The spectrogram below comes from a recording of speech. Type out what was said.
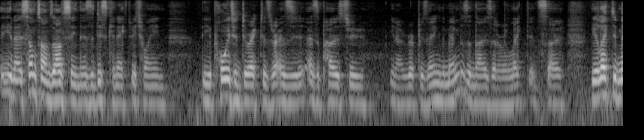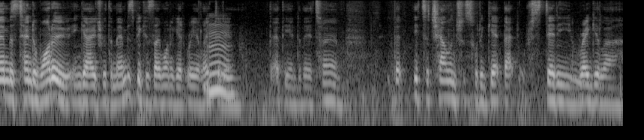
you know, sometimes I've seen there's a disconnect between the appointed directors as as opposed to you know representing the members and those that are elected. So the elected members tend to want to engage with the members because they want to get re-elected in, at the end of their term. But it's a challenge to sort of get that steady, regular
